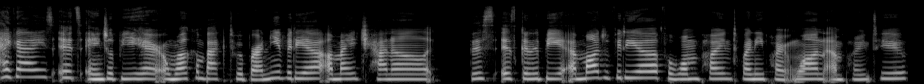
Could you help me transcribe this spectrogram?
Hi guys, it's Angel Bee here and welcome back to a brand new video on my channel. This is going to be a mod video for 1.20.1 and 0.2.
